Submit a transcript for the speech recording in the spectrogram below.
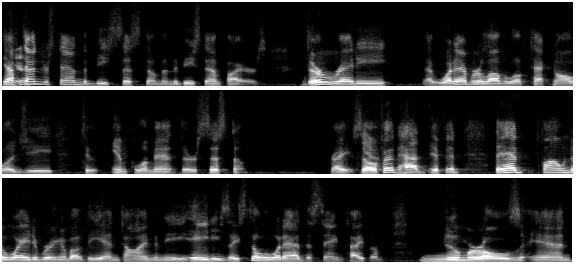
you have yeah. to understand the beast system and the beast empires. They're ready at whatever level of technology to implement their system. Right. So Yeah. if it had if it they had found a way to bring about the end time in the 80s, they still would have had the same type of numerals and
